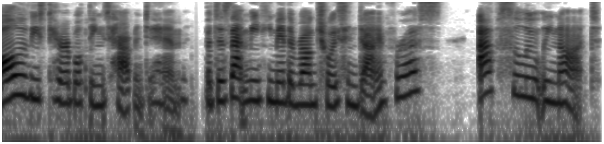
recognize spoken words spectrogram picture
All of these terrible things happened to him. But does that mean he made the wrong choice in dying for us? Absolutely not.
